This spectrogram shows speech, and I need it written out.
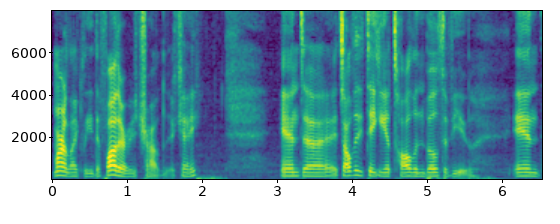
more likely the father of your child, okay, and uh, it's already taking a toll on both of you. And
